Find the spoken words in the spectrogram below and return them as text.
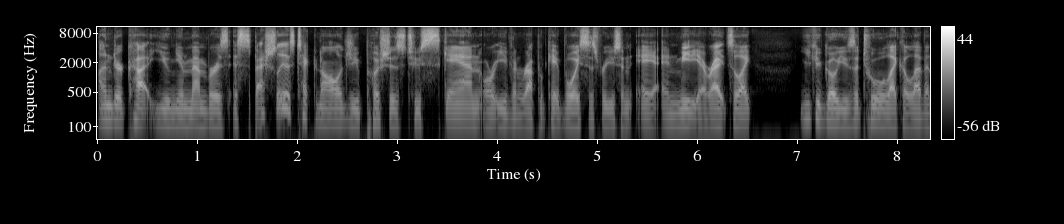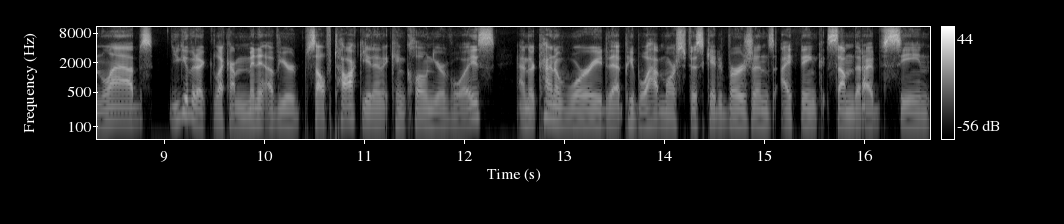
undercut union members, especially as technology pushes to scan or even replicate voices for use in AI in media, right? So like you could go use a tool like Eleven Labs. You give it a, like a minute of yourself talking, and it can clone your voice. And they're kind of worried that people have more sophisticated versions. I think some that I've seen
